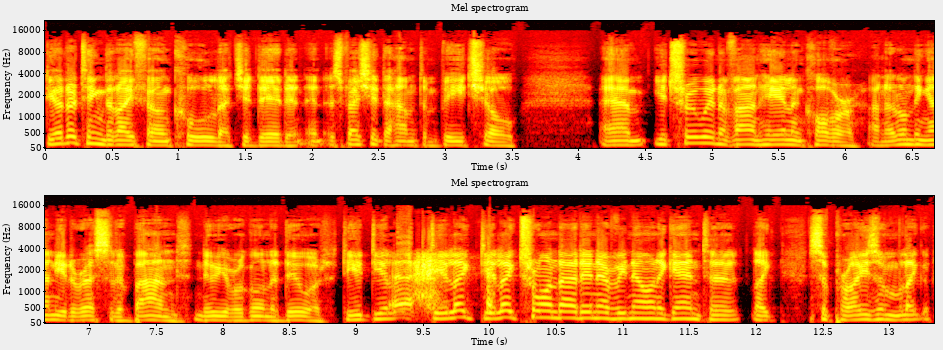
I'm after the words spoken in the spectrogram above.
the other thing that I found cool that you did, and, and especially the Hampton Beach show, um, you threw in a Van Halen cover, and I don't think any of the rest of the band knew you were going to do it. Do you do you, do you like do you like throwing that in every now and again to like surprise them? Like,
